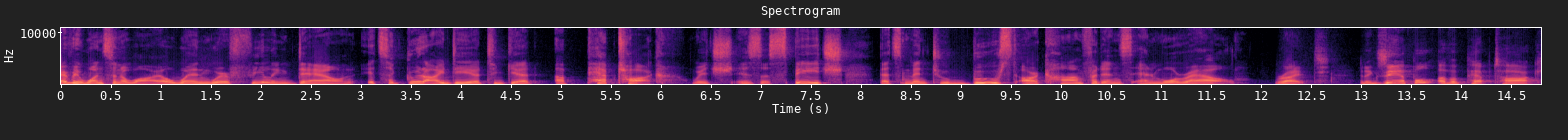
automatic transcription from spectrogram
Every once in a while, when we're feeling down, it's a good idea to get a pep talk, which is a speech that's meant to boost our confidence and morale. Right. An example of a pep talk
